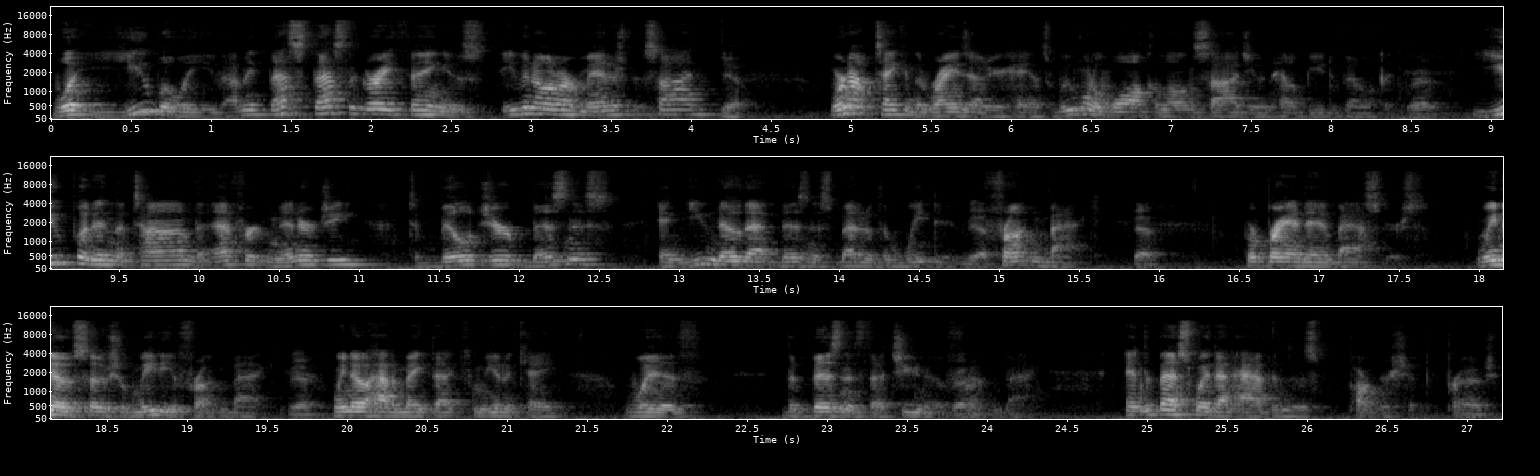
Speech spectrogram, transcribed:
what you believe. I mean, that's that's the great thing is even on our management side, Yeah. we're not taking the reins out of your hands. We want to walk alongside you and help you develop it. Right. You put in the time, the effort, and energy to build your business, and you know that business better than we do, Yeah. front and back. Yeah. We're brand ambassadors. We know social media front and back. Yeah. We know how to make that communicate. with the business that you know front Right. and back. And the best way that happens is partnership approach.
